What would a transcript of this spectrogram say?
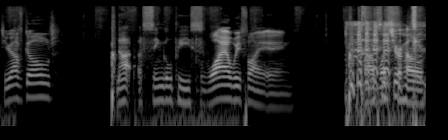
Do you have gold? Not a single piece. Why are we fighting? Uh, what's your health?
